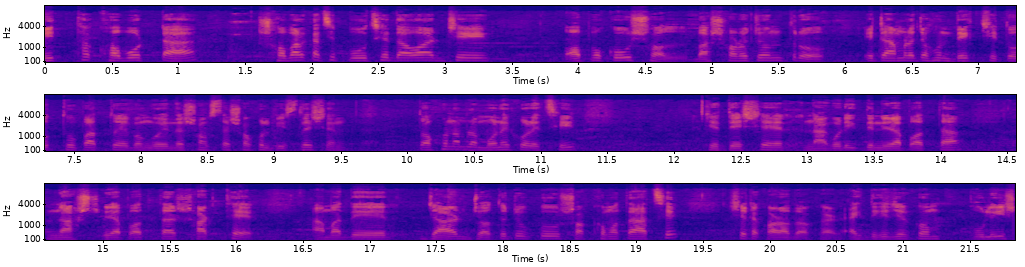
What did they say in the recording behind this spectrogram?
মিথ্যা খবরটা সবার কাছে পৌঁছে দেওয়ার যে অপকৌশল বা ষড়যন্ত্র, এটা আমরা যখন দেখছি তথ্য উপাত্ত এবং গোয়েন্দা সংস্থার সকল বিশ্লেষণ, তখন আমরা মনে করেছি যে দেশের নাগরিকদের নিরাপত্তা রাষ্ট্র নিরাপত্তার স্বার্থে আমাদের যার যতটুকু সক্ষমতা আছে সেটা করা দরকার। একদিকে যেরকম পুলিশ,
